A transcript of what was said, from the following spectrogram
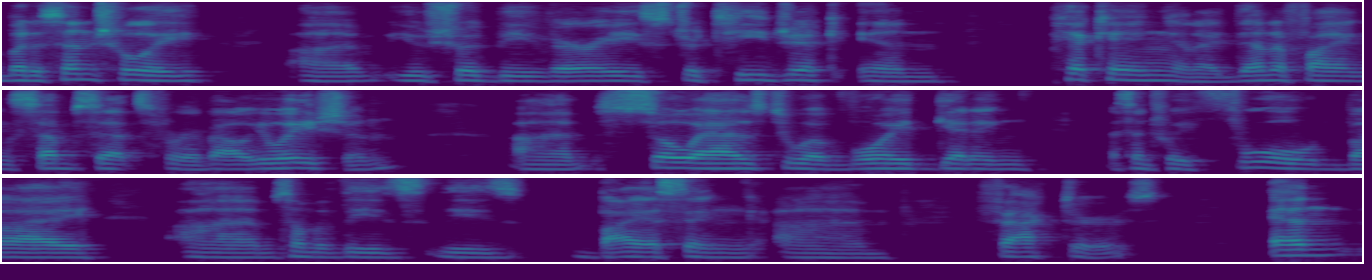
but essentially, uh, you should be very strategic in picking and identifying subsets for evaluation um, so as to avoid getting essentially fooled by um, some of these, these biasing um, factors. And,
